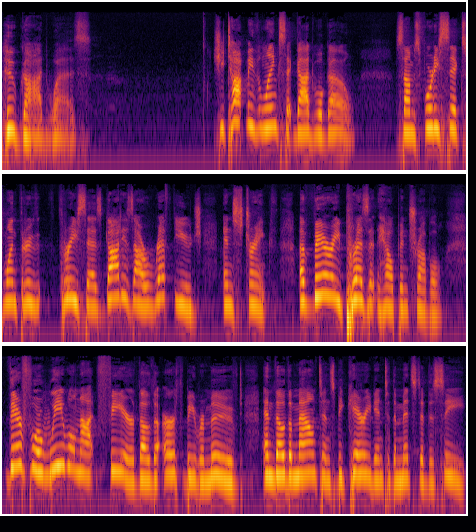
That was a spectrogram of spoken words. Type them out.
who God was. She taught me the lengths that God will go. Psalms 46, 1 through 3 says, God is our refuge and strength, a very present help in trouble. Therefore, we will not fear though the earth be removed, and though the mountains be carried into the midst of the sea,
